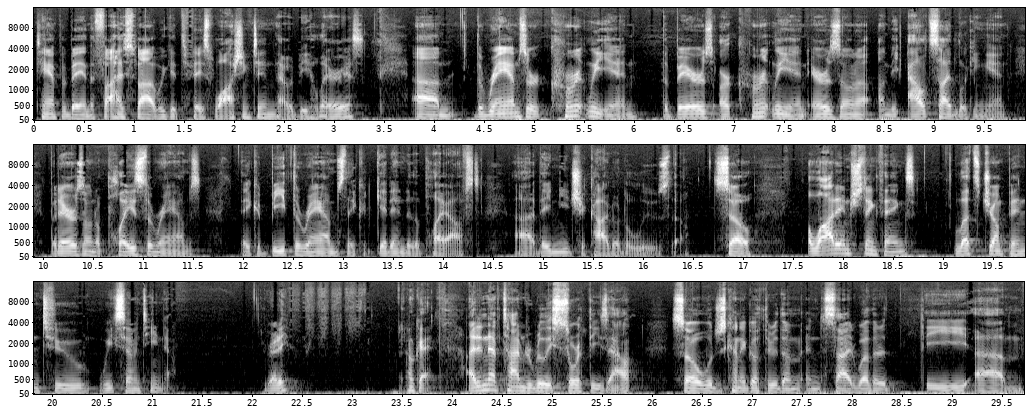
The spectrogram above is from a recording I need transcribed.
Tampa Bay in the five spot. We get to face Washington. That would be hilarious. Um, the Rams are currently in. The Bears are currently in. Arizona on the outside looking in. But Arizona plays the Rams. They could beat the Rams. They could get into the playoffs. Uh, they need Chicago to lose, though. So, a lot of interesting things. Let's jump into week 17 now. Ready? Okay. I didn't have time to really sort these out. So, we'll just kind of go through them and decide whether the. Um,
